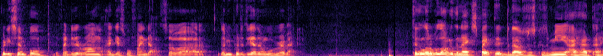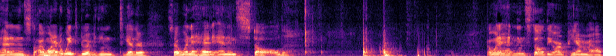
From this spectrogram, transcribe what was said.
pretty simple. If I did it wrong, I guess we'll find out. So uh, let me put it together, and we'll be right back. Took a little bit longer than I expected, but that was just because of me. I had I had an install. I wanted to wait to do everything together, so I went ahead and installed. I went ahead and installed the RPM mount.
